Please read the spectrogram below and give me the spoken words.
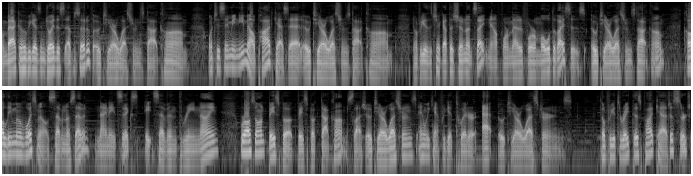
Welcome back. I hope you guys enjoyed this episode of OTRWesterns.com. Want you to send me an email, podcast at OTRWesterns.com. Don't forget to check out the show notes site, now formatted for mobile devices, OTRWesterns.com. Call, leave me a voicemail, 707 986 8739. We're also on Facebook, facebook.com slash OTRWesterns, and we can't forget Twitter at OTRWesterns. Don't forget to rate this podcast. Just search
